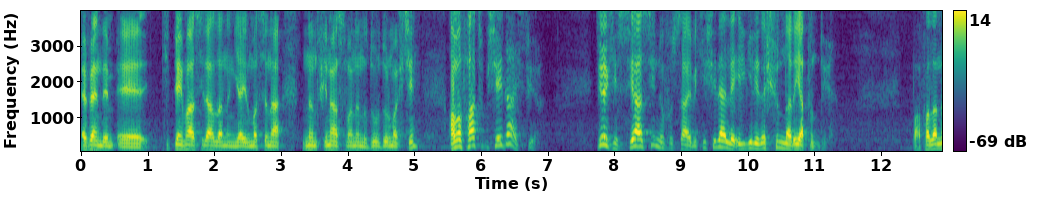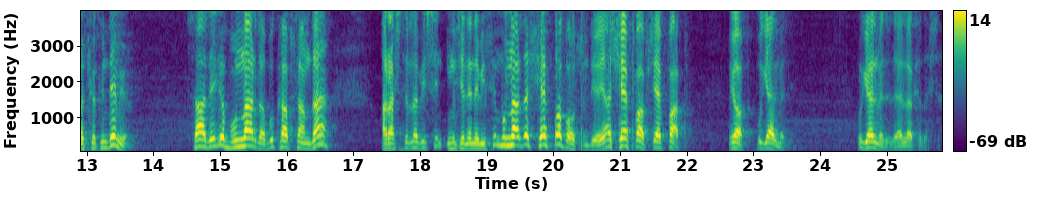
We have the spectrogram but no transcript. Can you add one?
Efendim e, kitle imha silahlarının yayılmasının finansmanını durdurmak için. Ama FATF bir şey daha istiyor. Diyor ki siyasi nüfus sahibi kişilerle ilgili de şunları yapın diyor. Kafalarına çökün demiyor. Sadece bunlar da bu kapsamda araştırılabilsin, incelenebilsin. Bunlar da şeffaf olsun diyor ya. Şeffaf, şeffaf. Yok, bu gelmedi. Bu gelmedi değerli arkadaşlar.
